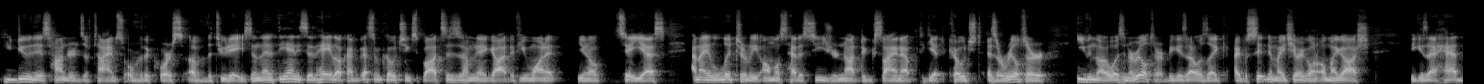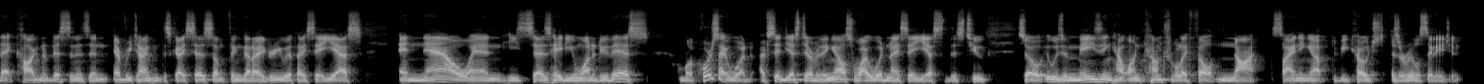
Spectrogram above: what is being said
you do this hundreds of times over the course of the two days. And then at the end, he said, Hey, look, I've got some coaching spots. This is how many I got. If you want it, you know, say yes. And I literally almost had a seizure not to sign up to get coached as a realtor, even though I wasn't a realtor, because I was like, I was sitting in my chair going, Oh my gosh, because I had that cognitive dissonance. And every time this guy says something that I agree with, I say yes. And now when he says, Hey, do you want to do this? Well, of course I would. I've said yes to everything else. Why wouldn't I say yes to this too? So it was amazing how uncomfortable I felt not signing up to be coached as a real estate agent.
